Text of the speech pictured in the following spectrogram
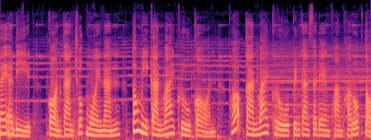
ในอดีตก่อนการชกมวยนั้นต้องมีการไหว้ครูก่อน ราะการไหว้ครูเป็นการแสดงความเคารพต่อ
